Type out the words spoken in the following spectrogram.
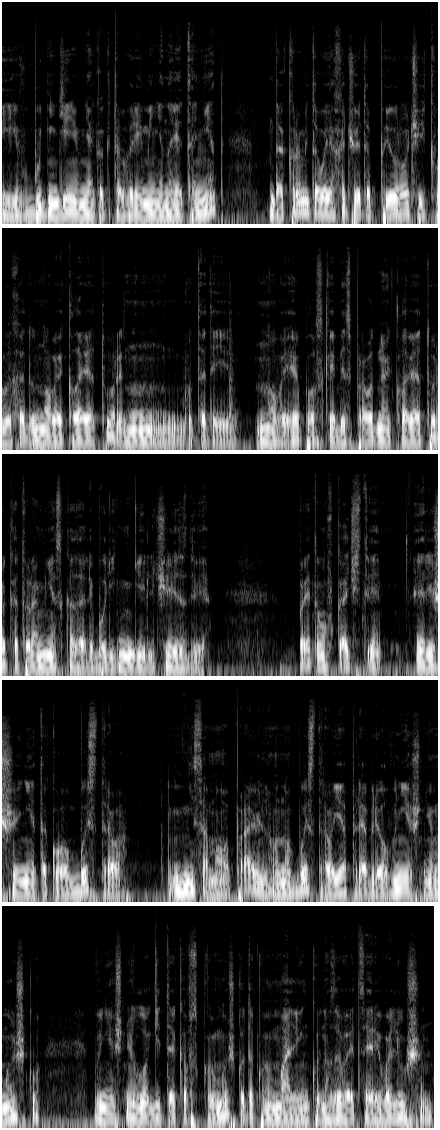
И в будний день у меня как-то времени на это нет. Да, кроме того, я хочу это приурочить к выходу новой клавиатуры, вот этой новой Apple беспроводной клавиатуры, которая мне сказали будет недели через две. Поэтому в качестве решения такого быстрого, не самого правильного, но быстрого, я приобрел внешнюю мышку, внешнюю логитековскую мышку, такую маленькую, называется Revolution,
